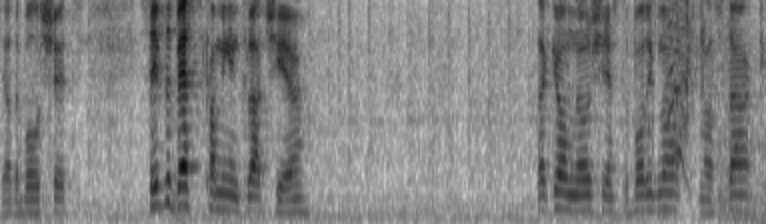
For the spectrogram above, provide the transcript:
the other bullshit. Save the best coming in clutch here. That girl knows she has to body block. Now stack.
